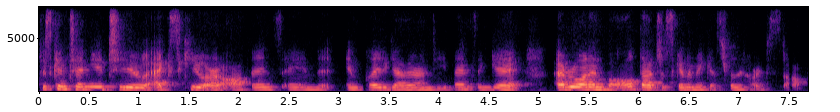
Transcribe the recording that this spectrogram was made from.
just continue to execute our offense and and play together on defense and get everyone involved. That's just going to make us really hard to stop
